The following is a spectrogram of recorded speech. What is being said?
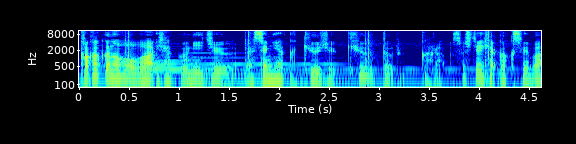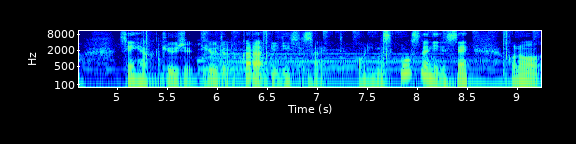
価格の方は1299ドルから、そして学生は1199ドルからリリースされております。もうすでにですね、この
